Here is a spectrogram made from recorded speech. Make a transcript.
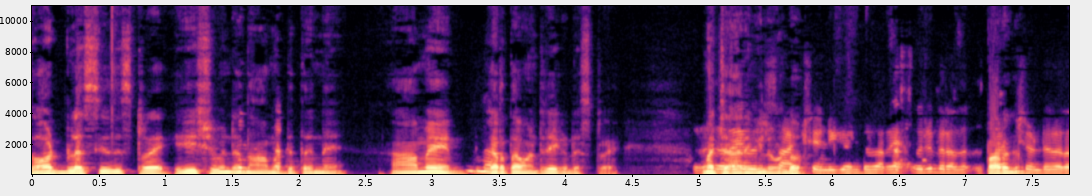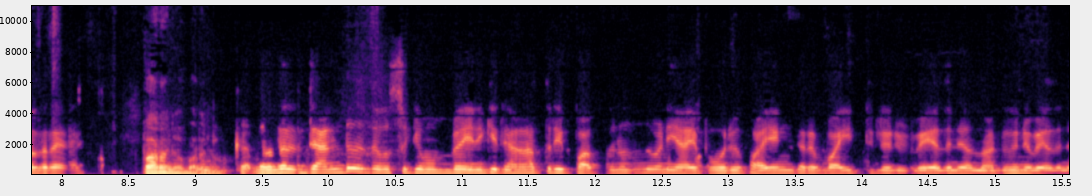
ഗോഡ് ബ്ലെസ് യു സിസ്റ്ററെ യേശുവിന്റെ നാമത്തിൽ തന്നെ. ആമേൻ. കർത്താവ് സിസ്റ്ററെ മറ്റാരെങ്കിലും ഉണ്ടോ? എനിക്കുണ്ട് പറയാം ഒരു ബ്രദർ പറഞ്ഞു. ബ്രദറെ. പറഞ്ഞു പറഞ്ഞു. ബ്രദർ രണ്ട് ദിവസക്ക് മുമ്പേ എനിക്ക് രാത്രി പതിനൊന്ന് മണിയായപ്പോ ഒരു ഭയങ്കര വയറ്റിലൊരു വേദന നടുവിന് വേദന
